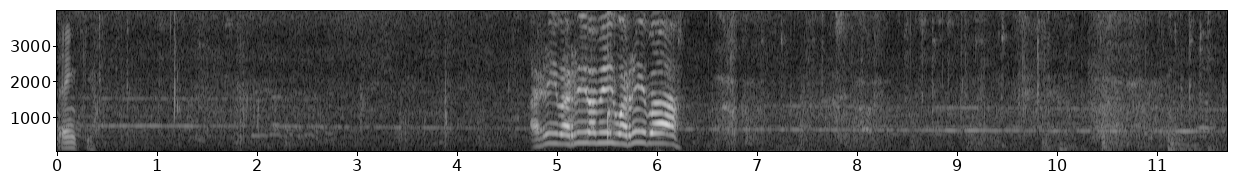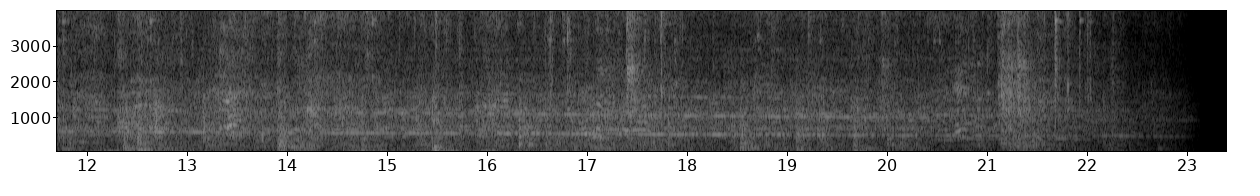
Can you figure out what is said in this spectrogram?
Thank you. Arriba, arriba, amigo, arriba.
